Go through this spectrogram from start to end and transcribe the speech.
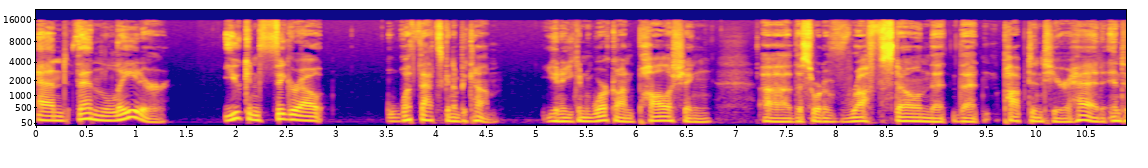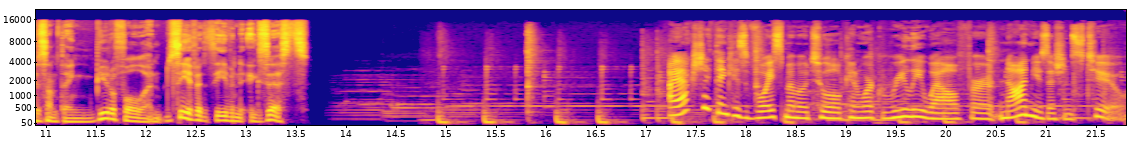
And then later you can figure out what that's going to become. You know, you can work on polishing uh, the sort of rough stone that that popped into your head into something beautiful and see if it even exists. Actually think his voice memo tool can work really well for non musicians too.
